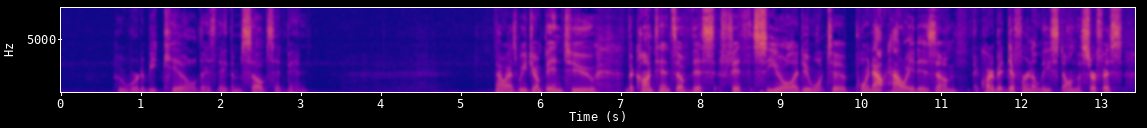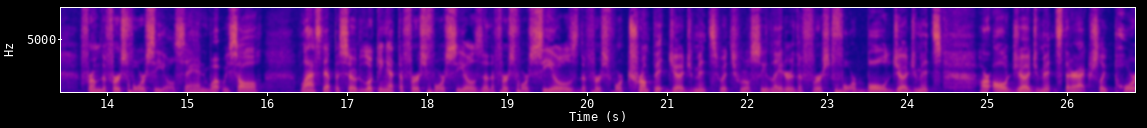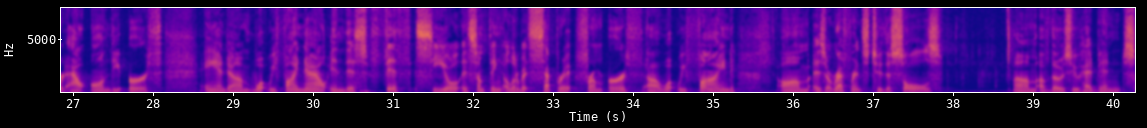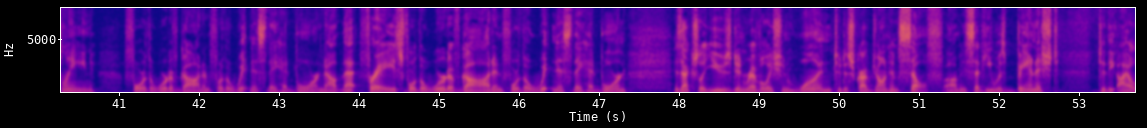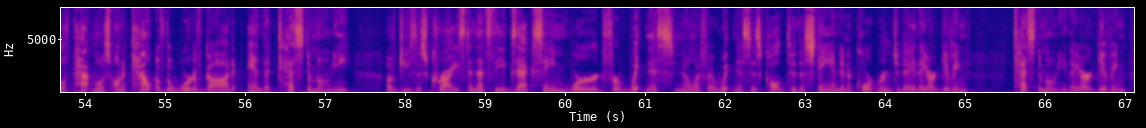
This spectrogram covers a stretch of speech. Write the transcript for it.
who were to be killed as they themselves had been. Now, as we jump into the contents of this fifth seal, I do want to point out how it is um, quite a bit different, at least on the surface, from the first four seals. And what we saw last episode looking at the first four seals, uh, the first four seals, the first four trumpet judgments, which we'll see later, the first four bowl judgments, are all judgments that are actually poured out on the earth. And um, what we find now in this fifth seal is something a little bit separate from earth. Uh, what we find um, is a reference to the souls um, of those who had been slain for the word of God and for the witness they had borne. Now, that phrase, for the word of God and for the witness they had borne, is actually used in Revelation 1 to describe John himself. Um, he said he was banished to the Isle of Patmos on account of the word of God and the testimony of Jesus Christ. And that's the exact same word for witness. You know, if a witness is called to the stand in a courtroom today, they are giving testimony, they are giving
